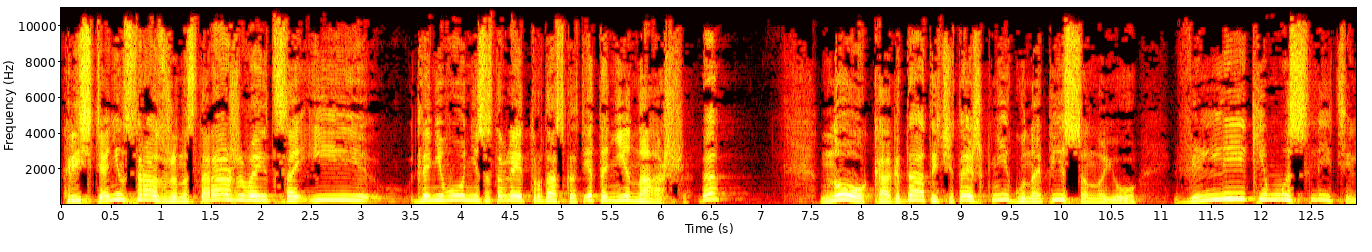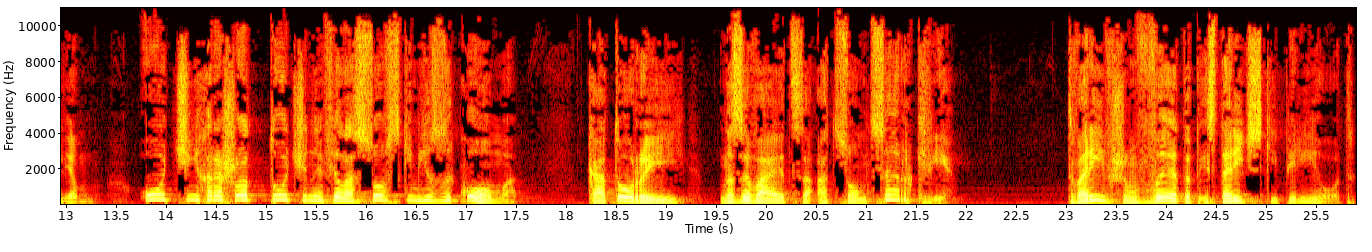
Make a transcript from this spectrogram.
христианин сразу же настораживается, и для него не составляет труда сказать, это не наше, да? Но когда ты читаешь книгу, написанную великим мыслителем, очень хорошо отточенным философским языком, который называется отцом церкви, творившим в этот исторический период,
